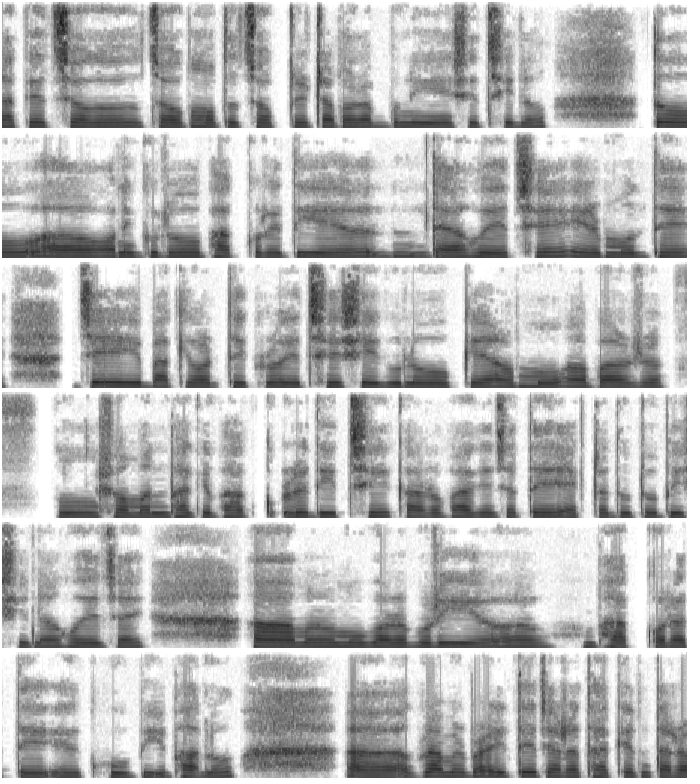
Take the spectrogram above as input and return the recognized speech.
লাখের চক মতো চকলেট আমার আব্বু নিয়ে এসেছিল। তো অনেকগুলো ভাগ করে দিয়ে দেওয়া হয়েছে। এর মধ্যে যে বাকি অর্ধেক রয়েছে সেগুলোকে আম্মু আবার সমান ভাগে ভাগ করে দিচ্ছে, কারও ভাগে যাতে একটা দুটো বেশি না হয়ে যায়। আমার আম্মু বরাবরই ভাগ করাতে খুবই ভালো। গ্রামের বাড়িতে যারা থাকেন তারা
